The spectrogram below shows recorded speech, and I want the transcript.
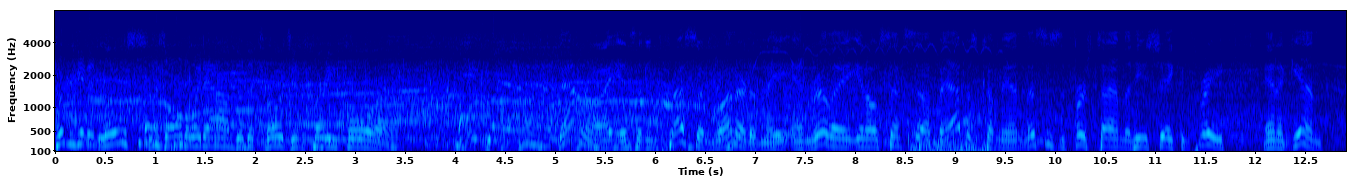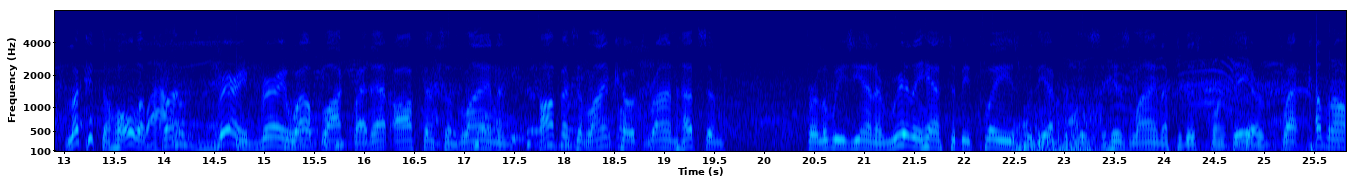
Couldn't get it loose. He's all the way down to the Trojan 34. Fenroy is an impressive runner to me, and really, you know, since uh, Babb has come in, this is the first time that he's shaken free. And again, look at the hole up front. Very, very well blocked by that offensive line. And offensive line coach Ron Hudson for Louisiana really has to be pleased with the effort of this, his line up to this point. They are flat coming off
